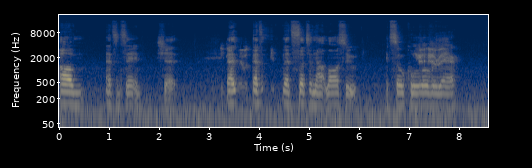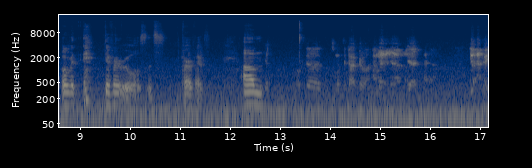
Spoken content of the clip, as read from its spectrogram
Um, that's insane. Shit. That that's that's such a not lawsuit. It's so cool Yeah, over there. Over different rules. It's perfect. Um, Smoke the, smoke the darker one. I'm gonna, yeah. Yo, I mean,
